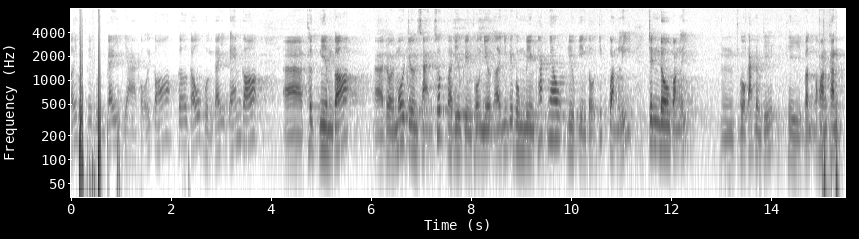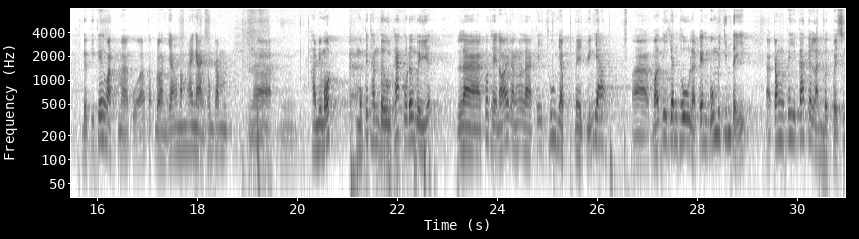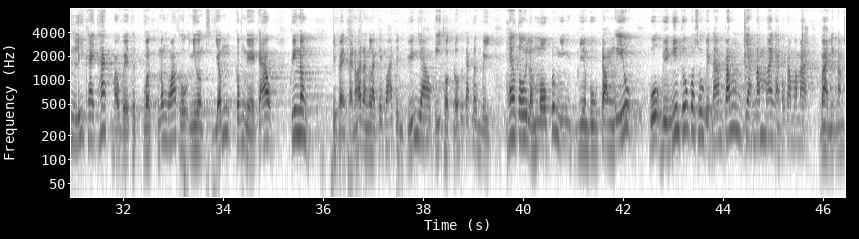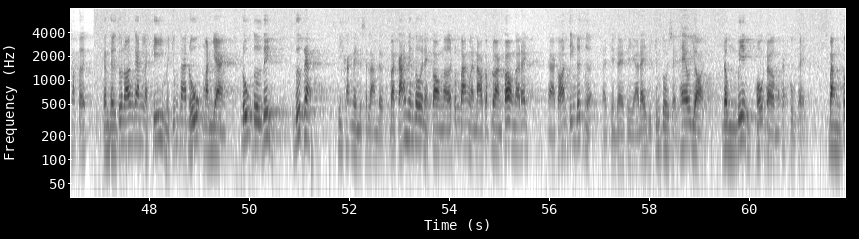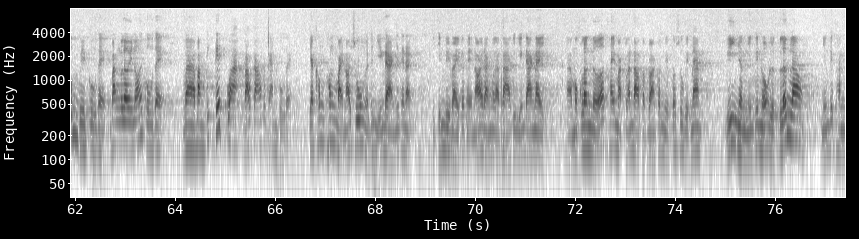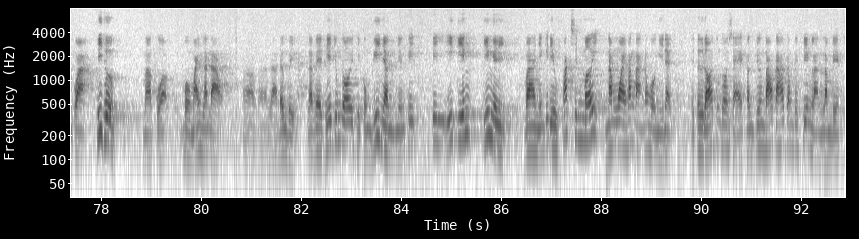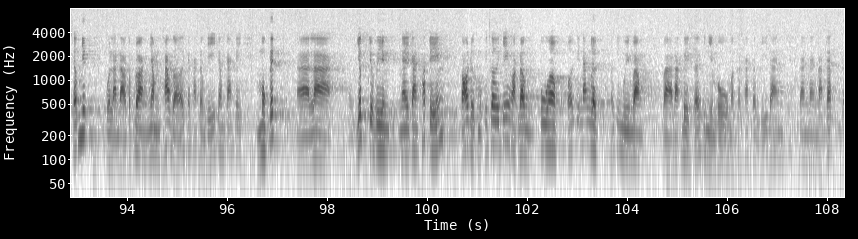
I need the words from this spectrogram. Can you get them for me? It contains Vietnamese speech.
với một cái vườn cây già cỗi có cơ cấu vườn cây kém có à, thực nghiệm có à, rồi môi trường sản xuất và điều kiện thổ nhưỡng ở những cái vùng miền khác nhau điều kiện tổ chức quản lý trình độ quản lý ừ, của các đồng chí thì, thì vẫn hoàn thành được cái kế hoạch mà của tập đoàn giao năm 2021 à, ừ, một cái thành tựu khác của đơn vị ấy, là có thể nói rằng là cái thu nhập về chuyển giao à, với cái doanh thu là trên 49 tỷ à, trong cái các cái lĩnh vực về sinh lý khai thác bảo vệ thực vật nông hóa thụ nhượng giống công nghệ cao khuyến nông thì phải phải nói rằng là cái quá trình chuyển giao kỹ thuật đối với các đơn vị theo tôi là một trong những nhiệm vụ trọng yếu của Viện Nghiên cứu Cao su Việt Nam trong năm 2022 và những năm sắp tới. Thành thử tôi nói với anh là khi mà chúng ta đủ mạnh dạn, đủ tự tin bước ra thì khẳng định sẽ làm được. Và cá nhân tôi này còn ở trong ban lãnh đạo tập đoàn còn ở đây à, có anh Tiến Đức nữa à, trên đây thì ở đây thì chúng tôi sẽ theo dõi đồng viên hỗ trợ một cách cụ thể bằng công việc cụ thể bằng lời nói cụ thể và bằng cái kết quả báo cáo với các anh cụ thể. Chứ không không phải nói suông ở trên diễn đàn như thế này. Thì chính vì vậy có thể nói rằng là tại cái diễn đàn này à, một lần nữa thay mặt lãnh đạo tập đoàn công nghiệp cao su Việt Nam ghi nhận những cái nỗ lực lớn lao những cái thành quả phi thường mà của bộ máy lãnh đạo à, là đơn vị. Là về phía chúng tôi thì cũng ghi nhận những cái cái ý kiến kiến nghị và những cái điều phát sinh mới nằm ngoài văn bản trong hội nghị này. Thì từ đó chúng tôi sẽ khẩn trương báo cáo trong cái phiên làm làm việc sớm nhất của lãnh đạo tập đoàn nhằm tháo gỡ cho các đồng chí trong các cái mục đích à, là giúp cho viện ngày càng phát triển có được một cái cơ chế hoạt động phù hợp với cái năng lực với cái nguyện vọng và đặc biệt tới cái nhiệm vụ mà các, các đồng chí đang đang đang đảm trách.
